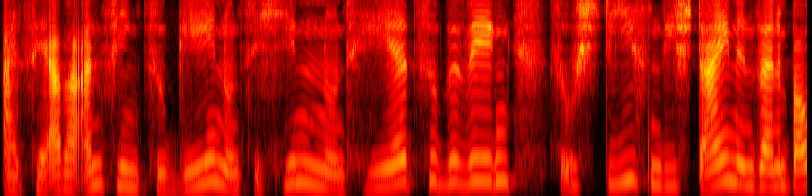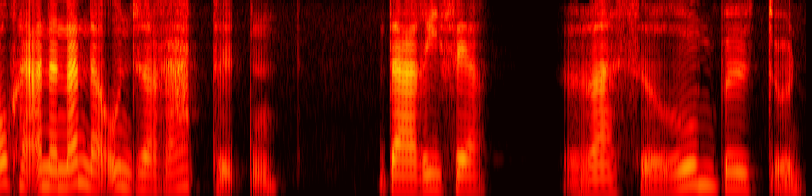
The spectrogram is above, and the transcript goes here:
Als er aber anfing zu gehen und sich hin und her zu bewegen, so stießen die Steine in seinem Bauche aneinander und rappelten. Da rief er was rumpelt und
